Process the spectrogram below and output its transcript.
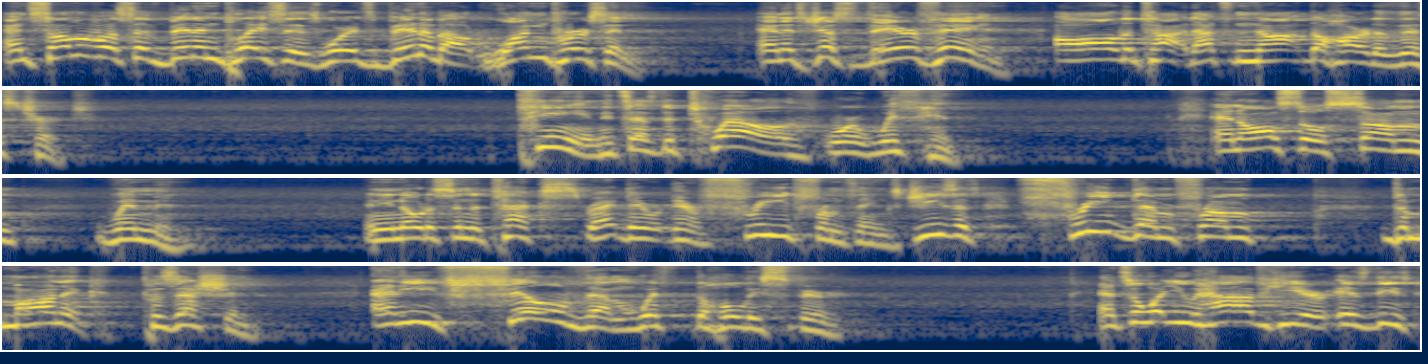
And some of us have been in places where it's been about one person and it's just their thing all the time. That's not the heart of this church. Team, it says the 12 were with him, and also some women. And you notice in the text, right? They were, they freed from things. Jesus freed them from demonic possession, and he filled them with the Holy Spirit. And so what you have here is these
